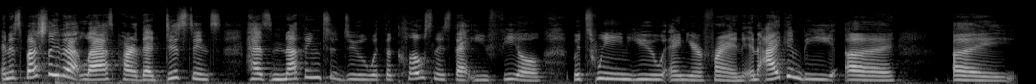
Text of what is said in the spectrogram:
And especially that last part, that distance has nothing to do with the closeness that you feel between you and your friend. And I can be a, a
